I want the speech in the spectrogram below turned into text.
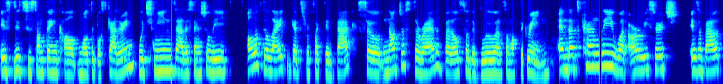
is due to something called multiple scattering, which means that essentially all of the light gets reflected back. So not just the red, but also the blue and some of the green. And that's currently what our research is about.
